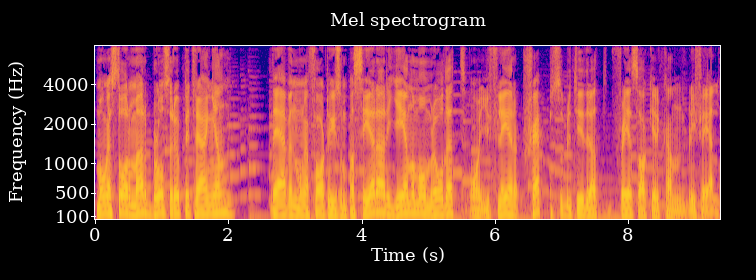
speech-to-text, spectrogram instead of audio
Många stormar blåser upp i triangeln. Det är även många fartyg som passerar genom området och ju fler skepp så betyder det att fler saker kan bli fel.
